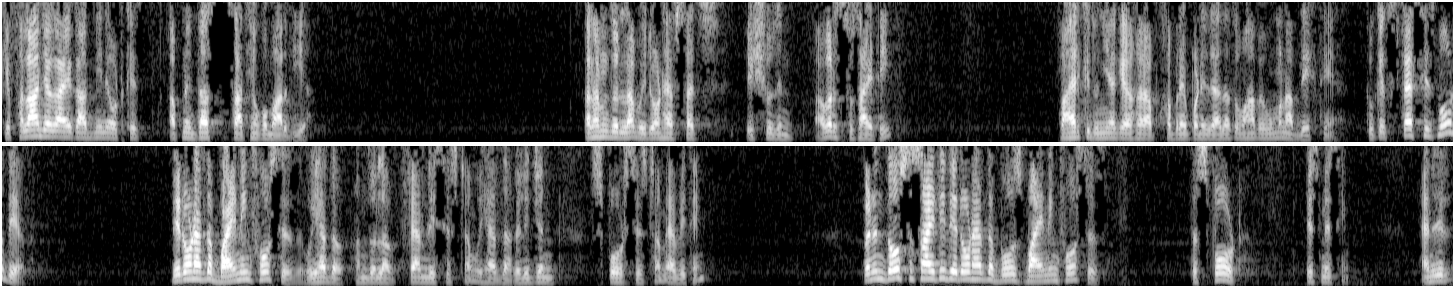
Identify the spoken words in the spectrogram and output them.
کہ فلاں جگہ ایک آدمی نے اٹھ کے اپنے دس ساتھیوں کو مار دیا الحمد للہ we don't have such issues in our society باہر کی دنیا کے اگر آپ خبریں پڑھیں زیادہ تو وہاں پہ وومن آپ دیکھتے ہیں کیونکہ stress is more there they don't have the binding forces we have the الحمد للہ family system we have the religion support system everything but in the society they don't have the those binding forces the support is missing and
